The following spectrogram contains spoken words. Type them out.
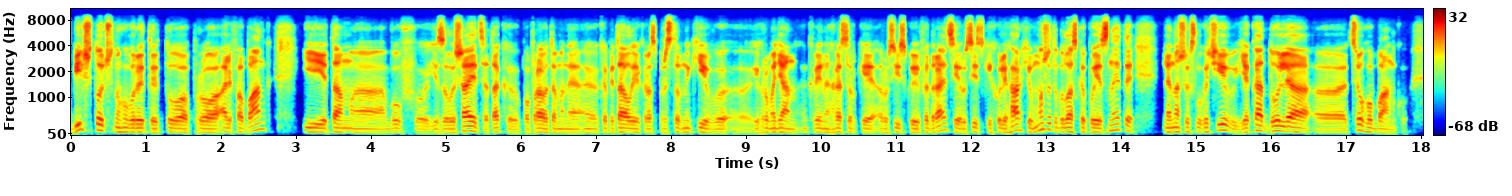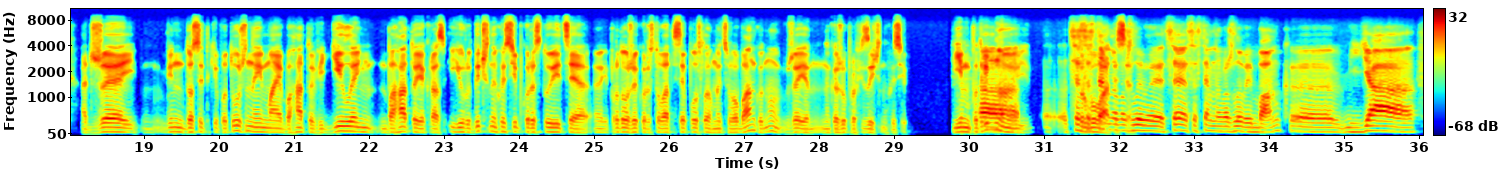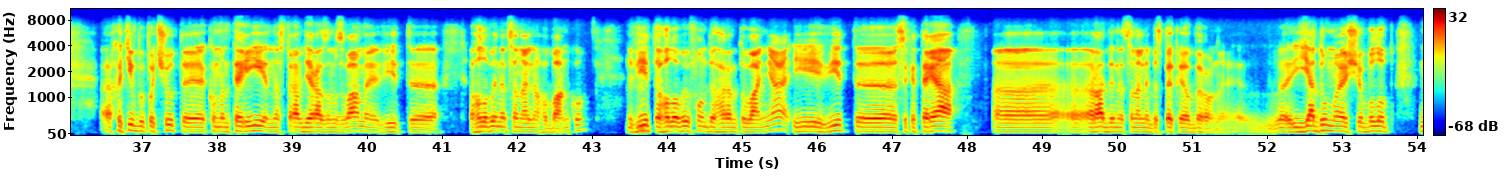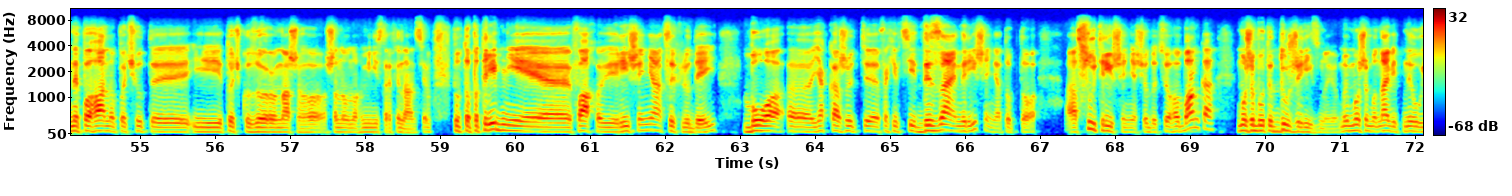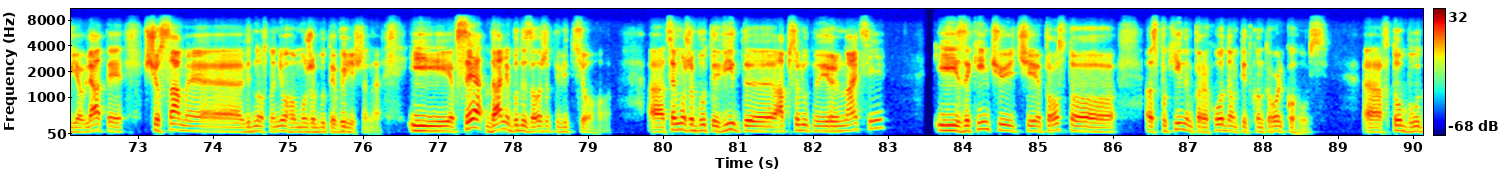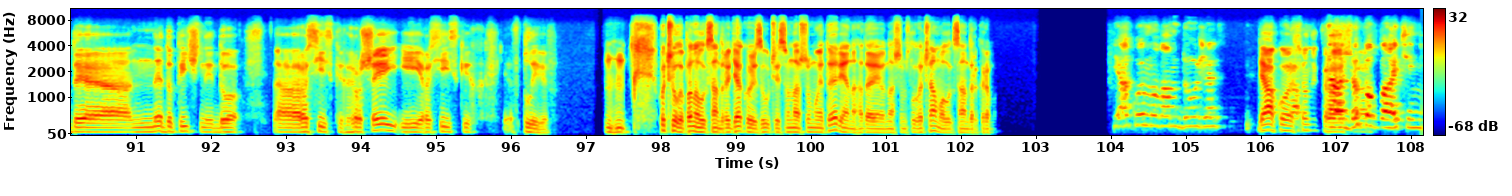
більш точно говорити, то про Альфа-банк, і там е, був і залишається так. е, Поправити мене е, капітал якраз представників е, і громадян країни-агресорки Російської Федерації, російських олігархів. Можете, будь ласка, пояснити для наших слухачів, яка доля е, цього банку? Адже він досить таки потужний, має багато відділень, багато якраз і юридичних осіб користується і продовжує користуватися послугами цього банку. Ну вже я не кажу про фізичних осіб. Їм потрібно А, Це системно важливий, це системно важливий банк. Е, Я е, хотів би почути коментарі насправді разом з вами від е, голови Національного банку, від голови фонду гарантування і від секретаря Ради національної безпеки і оборони. Е, Я думаю, що було б непогано почути і точку зору нашого шановного міністра фінансів. Тобто потрібні е, фахові рішення цих людей. Бо, е, як кажуть е, фахівці, дизайн рішення, тобто суть рішення щодо цього банка може бути дуже різною. Ми можемо навіть не уявляти, що саме е, відносно нього може бути вирішене, і все далі буде залежати від цього. Це може бути від е, абсолютної руйнації і закінчуючи просто е, спокійним переходом під контроль когось, хто буде недотичний до російських грошей і російських впливів. Угу. Почули, пане Олександре, дякую за участь у нашому етері. Я нагадаю нашим слухачам Олександр Крем. Дякуємо вам дуже. Дякую, все Та, Да, до побачення.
